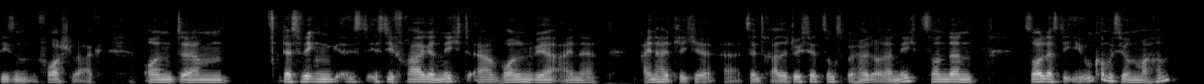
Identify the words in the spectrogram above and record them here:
diesen Vorschlag. Und ähm, deswegen ist, ist, die Frage nicht, äh, wollen wir eine einheitliche äh, zentrale Durchsetzungsbehörde oder nicht, sondern soll das die EU-Kommission machen?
